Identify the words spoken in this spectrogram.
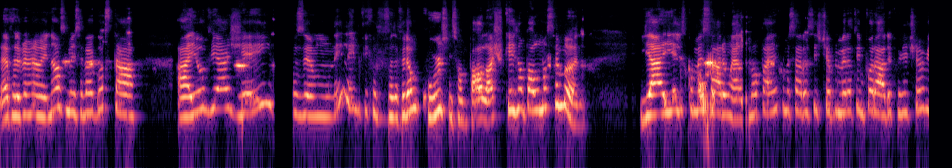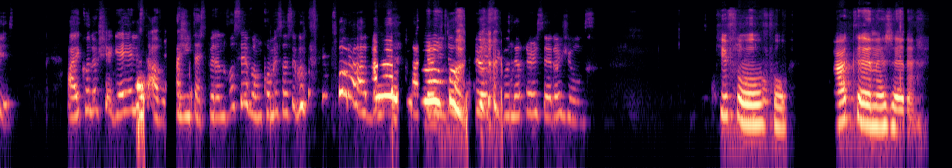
Aí eu falei pra minha mãe, nossa, mas você vai gostar. Aí eu viajei fazer um. Nem lembro o que eu fui fazer, foi um curso em São Paulo, acho que fiquei em São Paulo uma semana. E aí eles começaram, ela e meu pai começaram a assistir a primeira temporada que eu já tinha visto. Aí quando eu cheguei, eles estavam, a gente tá esperando você, vamos começar a segunda temporada. Até a gente assistiu a segunda e a terceira juntos. Que fofo. Bacana, Jana.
